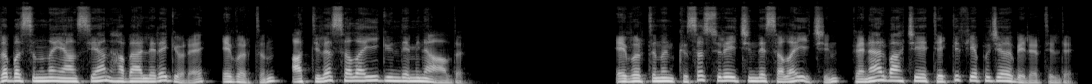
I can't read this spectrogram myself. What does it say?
da basınına yansıyan haberlere göre Everton, Attila Salah'ı gündemine aldı. Everton'ın kısa süre içinde Salah için Fenerbahçe'ye teklif yapacağı belirtildi.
